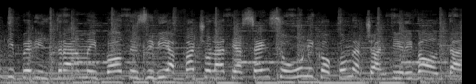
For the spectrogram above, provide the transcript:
soldi per il tram, ipotesi via facciolati a senso unico, commercianti in rivolta.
